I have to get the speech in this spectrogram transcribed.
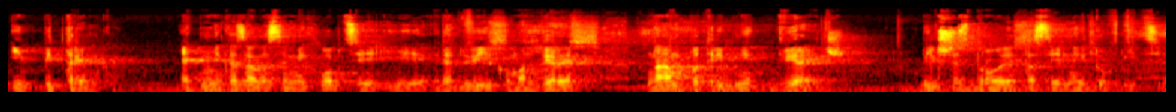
і підтримка. Як мені казали самі хлопці і рядові і командири, нам потрібні дві речі: більше зброї та сильний дух бійців.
